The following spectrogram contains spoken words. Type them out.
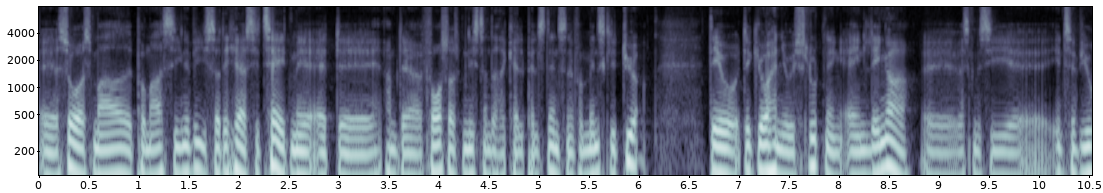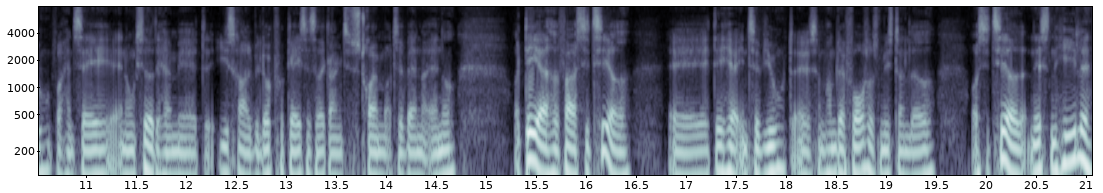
Øh, jeg så også meget på meget sigende vis, så det her citat med, at øh, ham der forsvarsministeren, der havde kaldt palæstinenserne for menneskelige dyr, det, er jo, det gjorde han jo i slutningen af en længere øh, hvad skal man sige, øh, interview, hvor han sagde, annoncerede det her med, at Israel vil lukke for Gazas adgang til strøm og til vand og andet. Og det, jeg havde faktisk citeret, øh, det her interview, øh, som ham der forsvarsministeren lavede, og citerede næsten hele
